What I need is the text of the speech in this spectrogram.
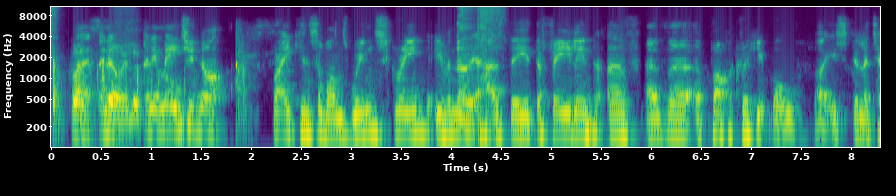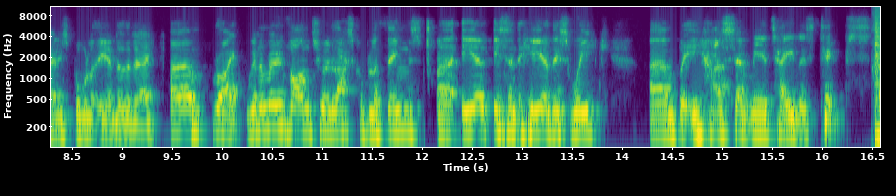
but and, still, it, it looks and it means you're not breaking someone's windscreen, even though it has the the feeling of of a, a proper cricket ball. Like it's still a tennis ball at the end of the day. Um, right, we're going to move on to the last couple of things. Uh, Ian isn't here this week. Um, but he has sent me a tailor's tips.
